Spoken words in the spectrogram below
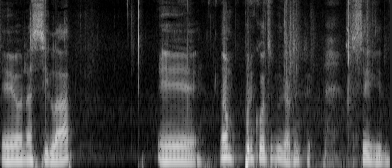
É, eu nasci lá. É, não, por enquanto, obrigado. Servido.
